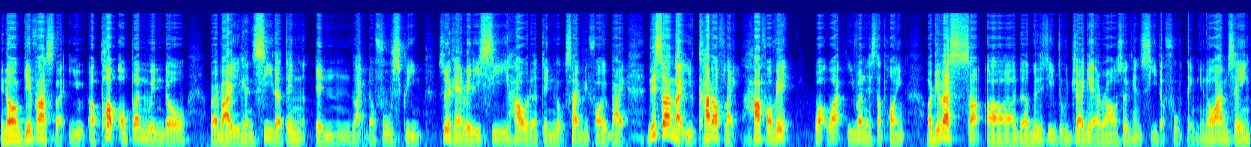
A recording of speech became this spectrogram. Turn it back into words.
you know, give us like you a pop open window whereby you can see the thing in like the full screen, so you can really see how the thing looks like before you buy. This one, like you cut off like half of it. What what even is the point? Or give us uh the ability to drag it around so you can see the full thing. You know what I'm saying?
